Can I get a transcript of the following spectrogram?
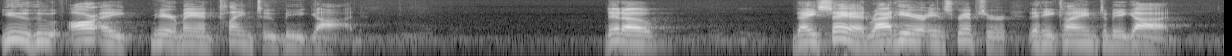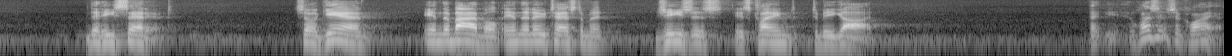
You who are a mere man claim to be God. Ditto. They said right here in Scripture that he claimed to be God, that he said it. So again, in the Bible, in the New Testament, Jesus is claimed to be God. Uh, why is it so quiet?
